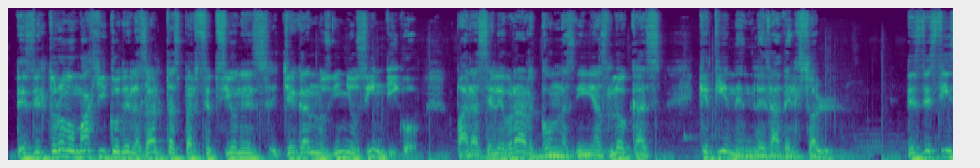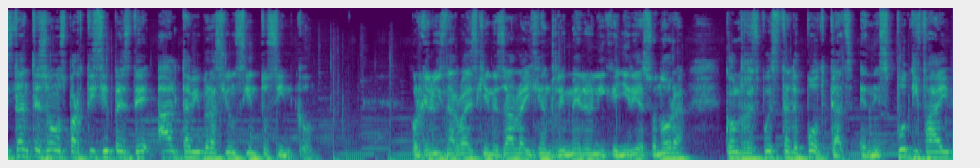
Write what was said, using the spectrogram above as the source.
Desde el trono mágico de las altas percepciones llegan los niños índigo para celebrar con las niñas locas que tienen la edad del sol. Desde este instante somos partícipes de Alta Vibración 105. Jorge Luis Narváez quienes habla y Henry Melo en Ingeniería Sonora con respuesta de podcast en Spotify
